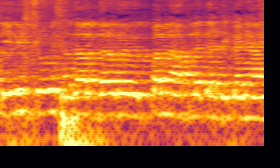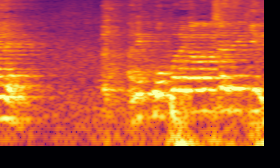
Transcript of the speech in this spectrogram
तेवीस चोवीस हजार दरडोई उत्पन्न आपल्या त्या ठिकाणी आहे. आणि कोपरगावच्या देखील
